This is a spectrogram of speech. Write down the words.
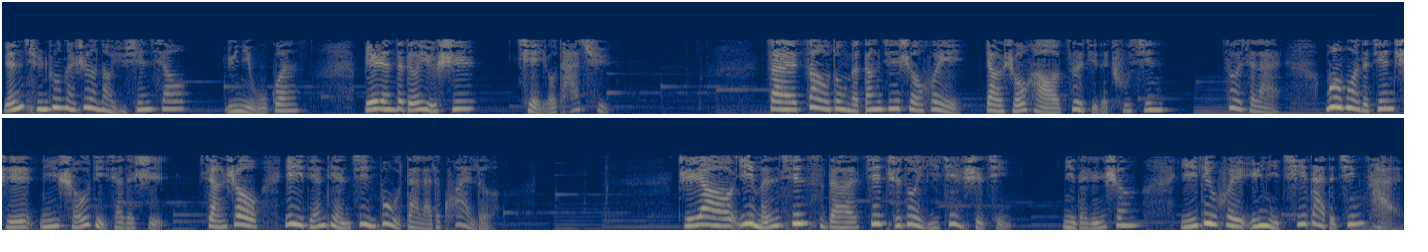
人群中的热闹与喧嚣。与你无关，别人的得与失，且由他去。在躁动的当今社会，要守好自己的初心，坐下来，默默的坚持你手底下的事，享受一点点进步带来的快乐。只要一门心思的坚持做一件事情，你的人生一定会与你期待的精彩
